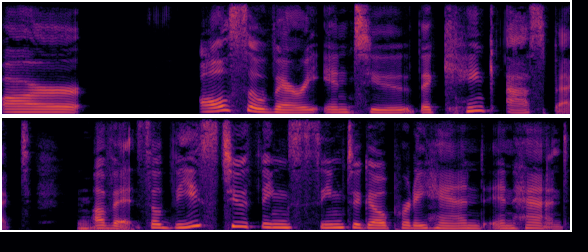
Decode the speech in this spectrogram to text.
are also very into the kink aspect of Mhm. it. So these two things seem to go pretty hand in hand.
